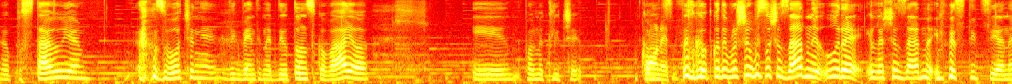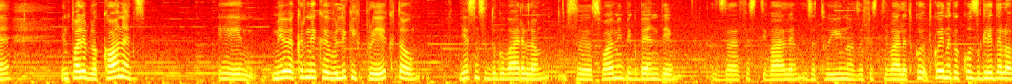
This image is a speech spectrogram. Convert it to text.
Eh, Postavil je ozvočenje, Big Band je naredil tonsko vajo in pa me kliče. Konec. Zgo- Tako da je bilo še, v bistvu še zadnje ure, in bila še zadnja investicija. Ne? In pa je bilo konec. In imel je kar nekaj velikih projektov. Jaz sem se dogovarjala s svojimi big bendi za festivale, za tujino, za festivale. Tako, tako je nekako izgledalo.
